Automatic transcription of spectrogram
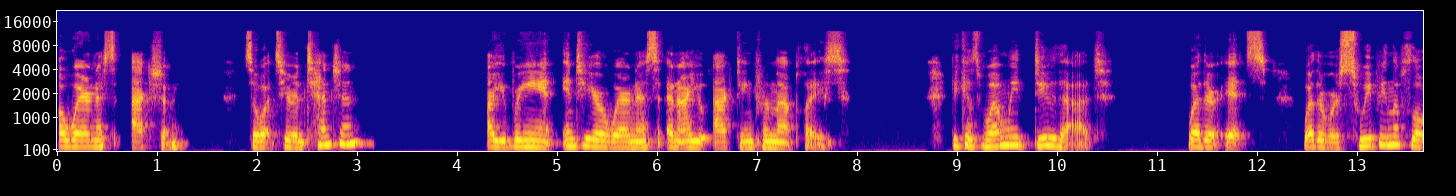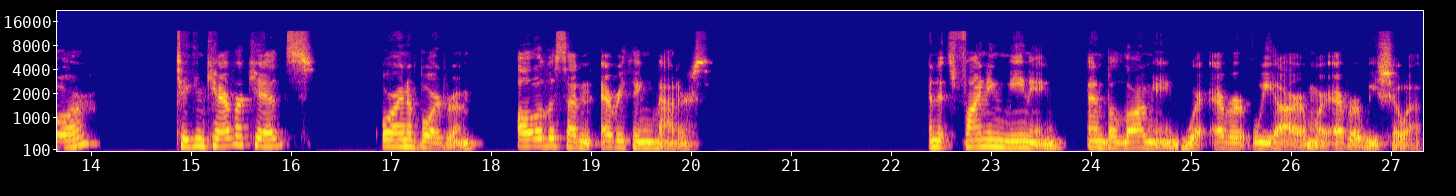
awareness, action. So, what's your intention? Are you bringing it into your awareness and are you acting from that place? Because when we do that, whether it's whether we're sweeping the floor, taking care of our kids, or in a boardroom, all of a sudden everything matters and it's finding meaning and belonging wherever we are and wherever we show up.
